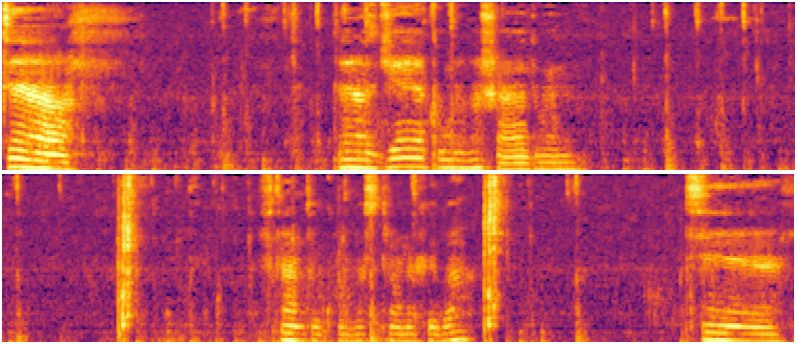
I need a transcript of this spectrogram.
Ta. Teraz gdzie ja kurwa szedłem? W tamtą kurwa stronę chyba. Ty.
